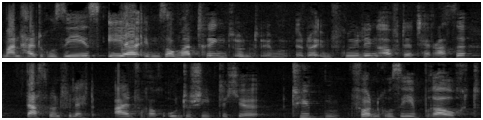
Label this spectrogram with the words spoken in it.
man halt Rosés eher im Sommer trinkt und im, oder im Frühling auf der Terrasse, dass man vielleicht einfach auch unterschiedliche Typen von Rosé braucht.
